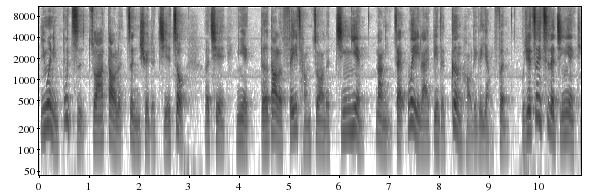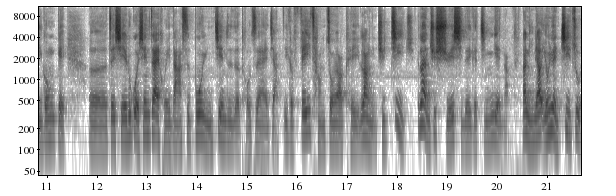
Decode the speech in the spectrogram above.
因为你不只抓到了正确的节奏，而且你也得到了非常重要的经验，让你在未来变得更好的一个养分。我觉得这次的经验提供给。呃，这些如果现在回答是拨云见日的投资人来讲，一个非常重要，可以让你去记、让你去学习的一个经验呐、啊。那你要永远记住，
